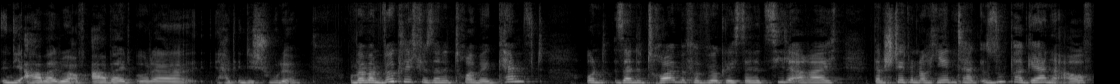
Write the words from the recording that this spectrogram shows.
in die Arbeit oder auf Arbeit oder halt in die Schule. Und wenn man wirklich für seine Träume kämpft und seine Träume verwirklicht, seine Ziele erreicht, dann steht man auch jeden Tag super gerne auf,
